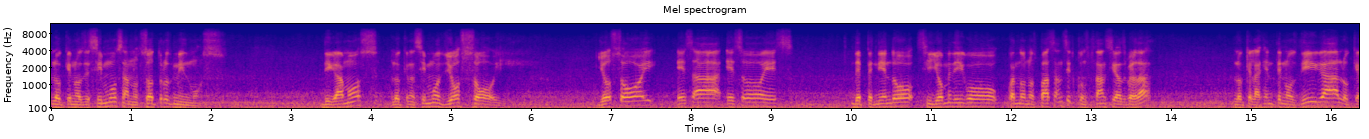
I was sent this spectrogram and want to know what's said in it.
lo que nos decimos a nosotros mismos. Digamos lo que nos decimos yo soy. Yo soy, esa, eso es dependiendo si yo me digo cuando nos pasan circunstancias, ¿verdad? Lo que la gente nos diga, lo que,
